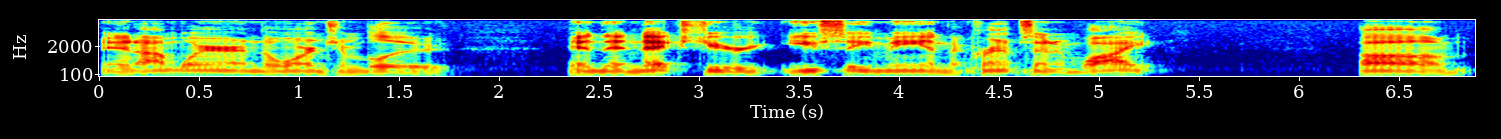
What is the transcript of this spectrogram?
and I'm wearing the orange and blue, and then next year you see me in the crimson and white, um,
